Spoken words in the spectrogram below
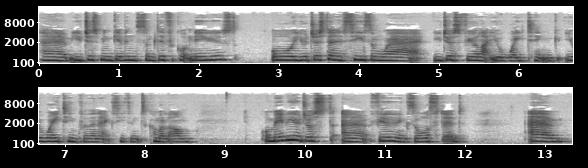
um, you've just been given some difficult news or you're just in a season where you just feel like you're waiting you're waiting for the next season to come along. Or maybe you're just uh, feeling exhausted. Um,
